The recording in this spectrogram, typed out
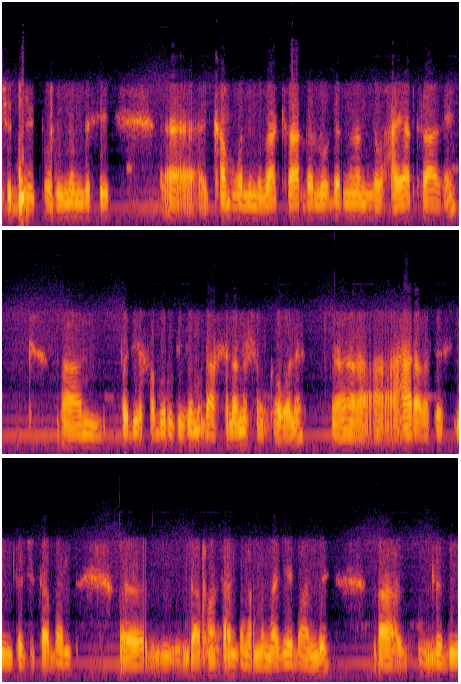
چې دوی پرونم د سي کم غونډه مذاکرات درلودل نن یو حیات راغی په دې خبرو کې زموږ داخله نشم کوله هر هغه تصمیم ته چې تبن د افغانستان په نامه نګي باندې د دې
